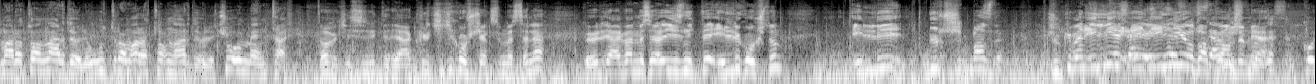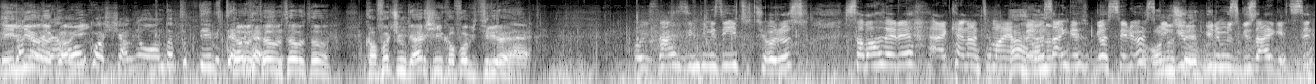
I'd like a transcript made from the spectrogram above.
Maratonlar da öyle, ultra maratonlar da öyle. Çoğu mental. Tabii kesinlikle. Yani 42 koşacaksın mesela. Öyle yani ben mesela İznik'te 50 koştum. 53 çıkmazdı. Çünkü ben 50'ye Sen 50'ye elliye odaklandım. Koşuda 50'ye da öyle, odaklandım. 10 koşacağım diye 10'da pıt diye biter. Tabii tabii tabii tabii. Kafa çünkü her şeyi kafa bitiriyor yani. Evet. O yüzden zihnimizi iyi tutuyoruz. Sabahları erken antrenman yapmaya onu- özen gö- gösteriyoruz ki onu gün- şey- günümüz güzel geçsin.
